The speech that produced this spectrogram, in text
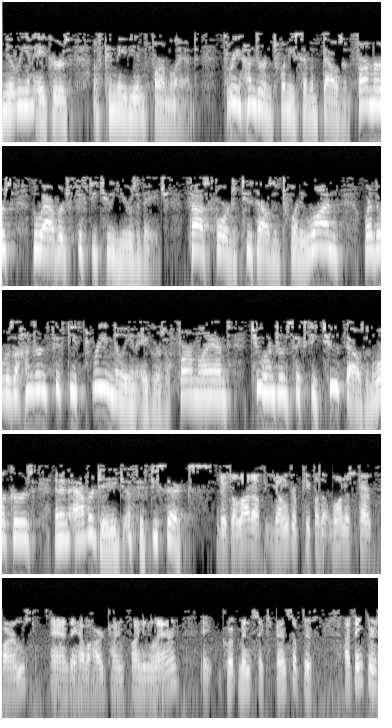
million acres of Canadian farmland. 327,000 farmers who averaged 52 years of age. Fast forward to 2021, where there was 153 million acres of farmland, 262,000 workers, and an average age of 56. There's a lot of younger people that want to start farms, and they have a hard time finding land. Equipment's expensive. There's, I think there's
